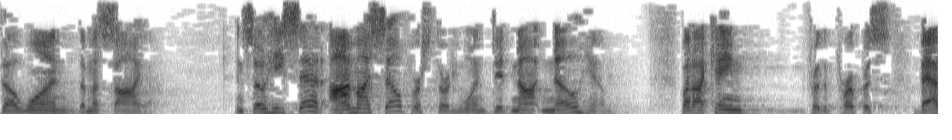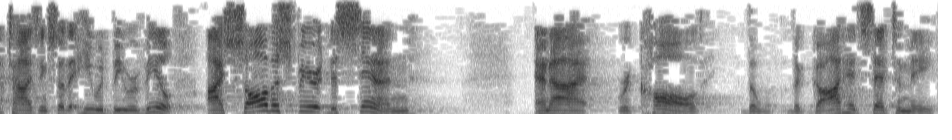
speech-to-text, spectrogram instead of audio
the one, the Messiah. And so he said, I myself, verse 31, did not know him, but I came for the purpose baptizing so that he would be revealed. I saw the Spirit descend, and I recalled the, that God had said to me,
